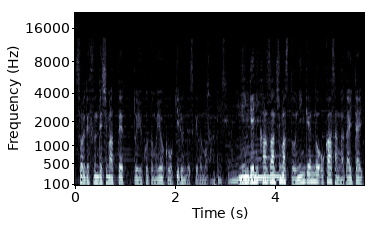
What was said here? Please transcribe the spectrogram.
それで踏んでしまってということもよく起きるんですけども。人間に換算しますと人間のお母さんが大体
